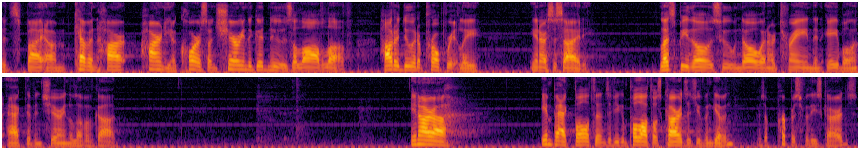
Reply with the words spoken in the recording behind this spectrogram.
It's by um, Kevin Har- Harney, a course on sharing the good news, the law of love, how to do it appropriately in our society. Let's be those who know and are trained and able and active in sharing the love of God. In our uh, impact bulletins, if you can pull out those cards that you've been given, there's a purpose for these cards.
